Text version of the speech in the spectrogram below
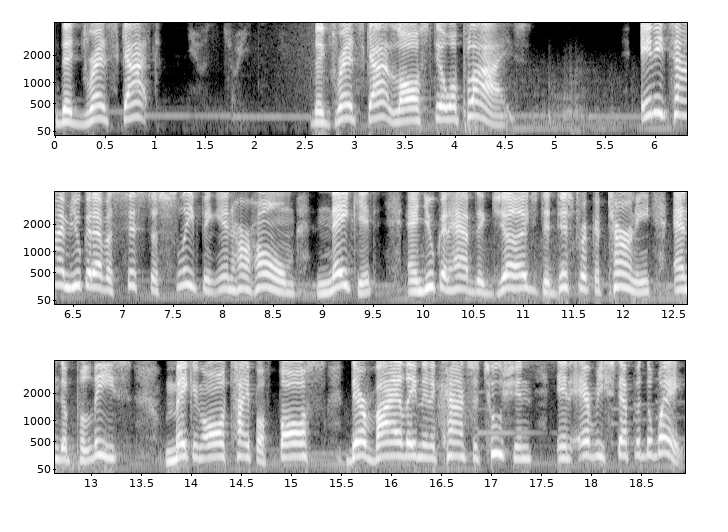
the Dred Scott the Dred Scott law still applies. Anytime you could have a sister sleeping in her home naked, and you could have the judge, the district attorney, and the police making all type of false, they're violating the Constitution in every step of the way.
